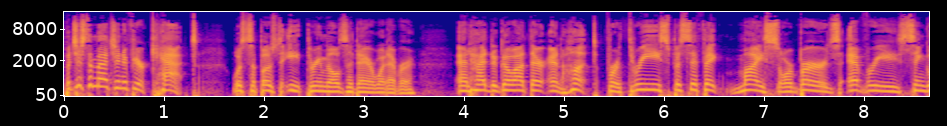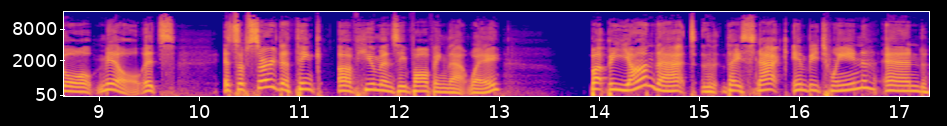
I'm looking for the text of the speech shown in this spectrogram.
but just imagine if your cat was supposed to eat three meals a day or whatever and had to go out there and hunt for three specific mice or birds every single meal. It's it's absurd to think of humans evolving that way. But beyond that, they snack in between and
